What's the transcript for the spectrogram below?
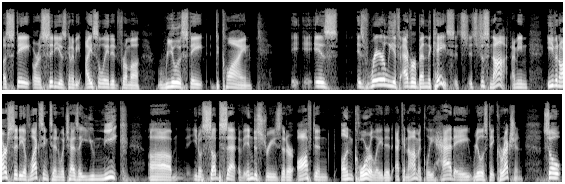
a state or a city is going to be isolated from a real estate decline is is rarely, if ever, been the case. It's it's just not. I mean, even our city of Lexington, which has a unique um, you know subset of industries that are often uncorrelated economically, had a real estate correction. So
